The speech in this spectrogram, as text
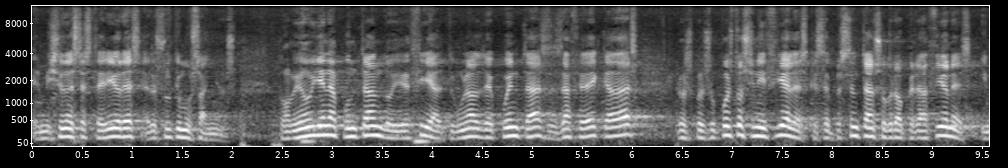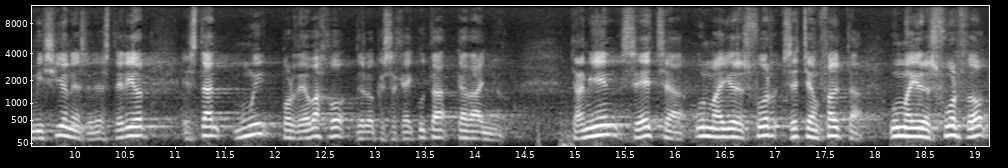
en misiones exteriores en los últimos años. Como viene apuntando y decía el Tribunal de Cuentas, desde hace décadas los presupuestos iniciales que se presentan sobre operaciones y misiones del exterior están muy por debajo de lo que se ejecuta cada año. También se echa, un mayor se echa en falta un mayor esfuerzo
